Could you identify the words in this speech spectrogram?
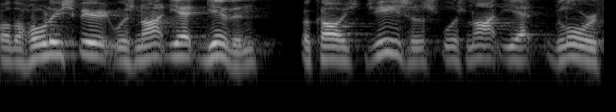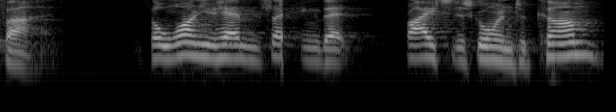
for the holy spirit was not yet given because jesus was not yet glorified so one you have him saying that christ is going to come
